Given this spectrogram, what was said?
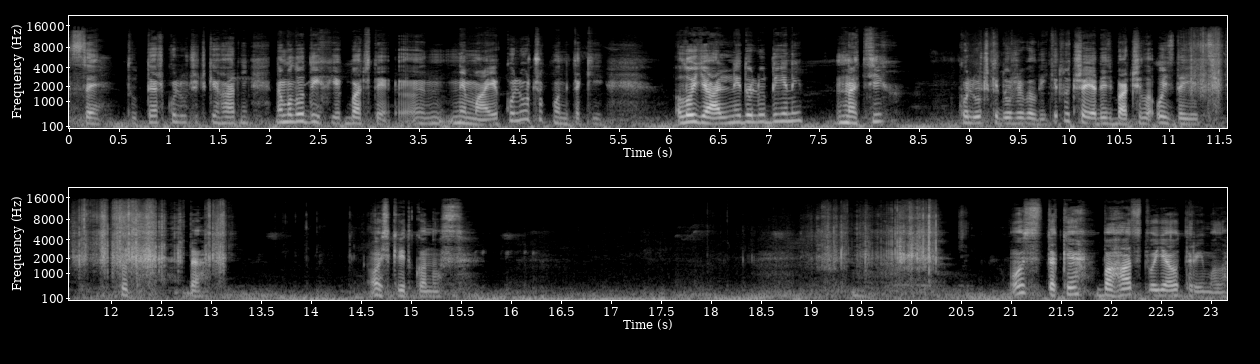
Це тут теж колючечки гарні. На молодих, як бачите, е, немає колючок, вони такі лояльні до людини. На цих колючки дуже великі. Тут ще я десь бачила, ось здається. Тут, да. Ось квітконос. Ось таке багатство я отримала.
